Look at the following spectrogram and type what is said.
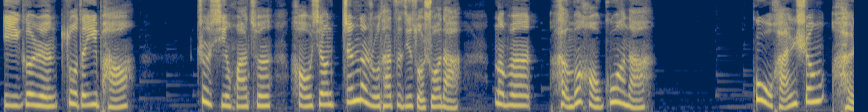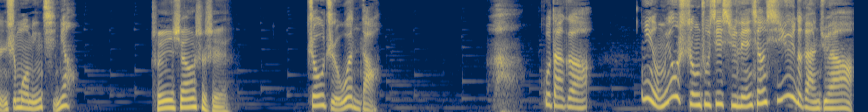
一个人坐在一旁。这杏花村好像真的如他自己所说的那般很不好过呢。”顾寒生很是莫名其妙。春香是谁？周芷问道：“顾大哥，你有没有生出些许怜香惜玉的感觉啊？”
